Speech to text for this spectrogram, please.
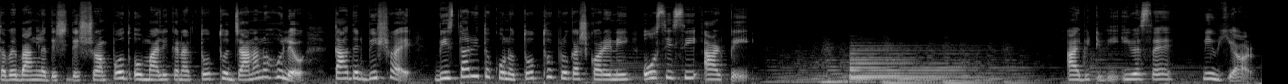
তবে বাংলাদেশিদের সম্পদ ও মালিকানার তথ্য জানানো হলেও তাদের বিষয়ে বিস্তারিত কোনো তথ্য প্রকাশ করেনি OCCRP IBTV USA New York.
